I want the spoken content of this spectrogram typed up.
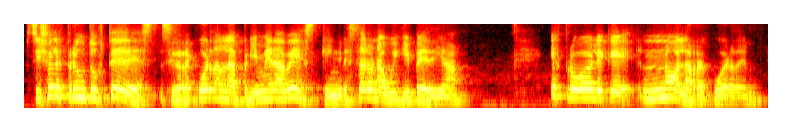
Si yo les pregunto a ustedes si recuerdan la primera vez que ingresaron a Wikipedia, es probable que no la recuerden.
